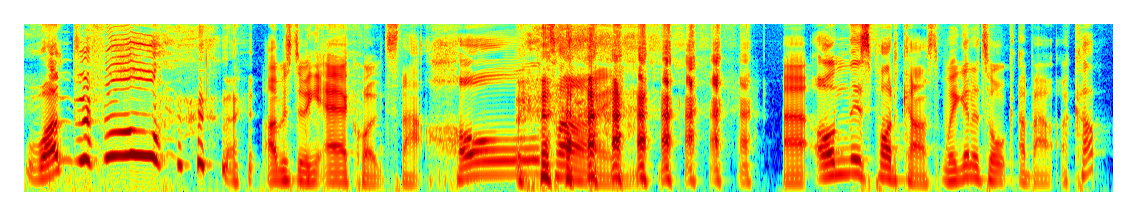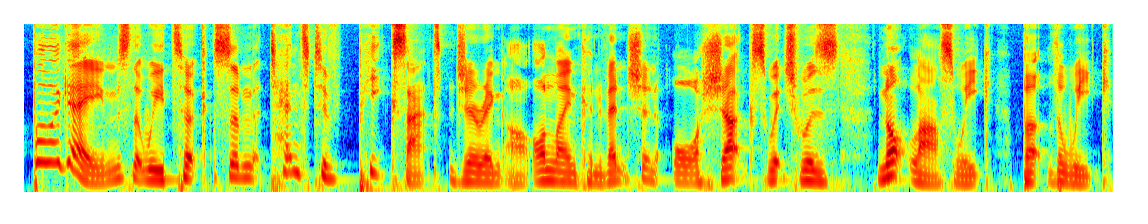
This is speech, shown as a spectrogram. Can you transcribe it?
Wonderful. I was doing air quotes that whole time. uh, on this podcast, we're going to talk about a couple of games that we took some tentative peeks at during our online convention, or SHUX, which was not last week, but the week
